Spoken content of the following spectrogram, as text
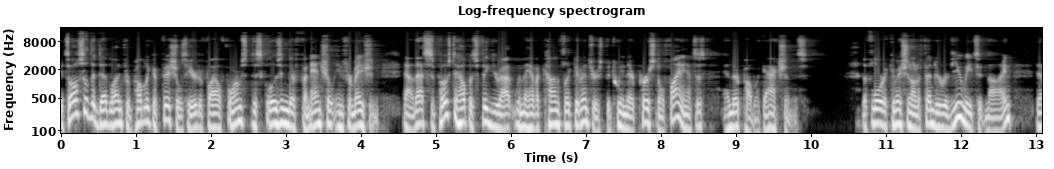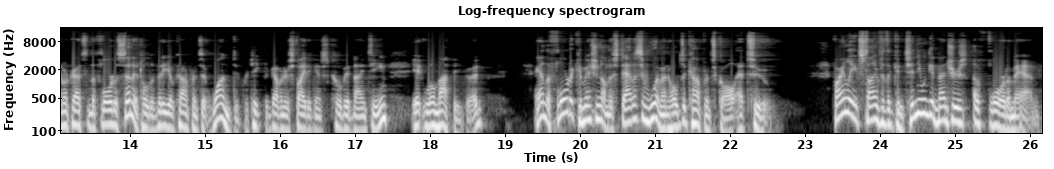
It's also the deadline for public officials here to file forms disclosing their financial information. Now, that's supposed to help us figure out when they have a conflict of interest between their personal finances and their public actions. The Florida Commission on Offender Review meets at 9. Democrats in the Florida Senate hold a video conference at 1 to critique the governor's fight against COVID 19. It will not be good. And the Florida Commission on the Status of Women holds a conference call at 2. Finally, it's time for the continuing adventures of Florida Man.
